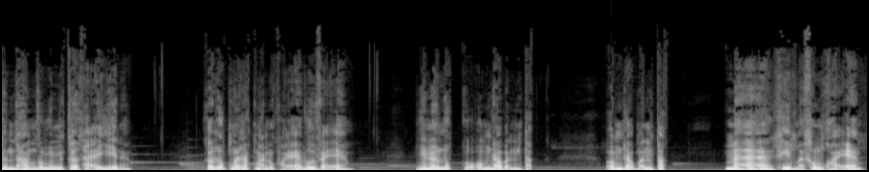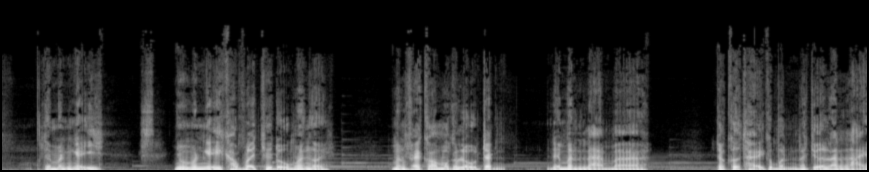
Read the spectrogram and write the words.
tinh thần cũng giống như cơ thể vậy đó có lúc nó rất mạnh khỏe vui vẻ nhưng nó lúc của ốm đau bệnh tật. Ốm đau bệnh tật mà khi mà không khỏe thì mình nghĩ nhưng mà mình nghĩ không là chưa đủ mọi người. Mình phải có một cái lộ trình để mình làm uh, cho cơ thể của mình nó chữa lành lại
